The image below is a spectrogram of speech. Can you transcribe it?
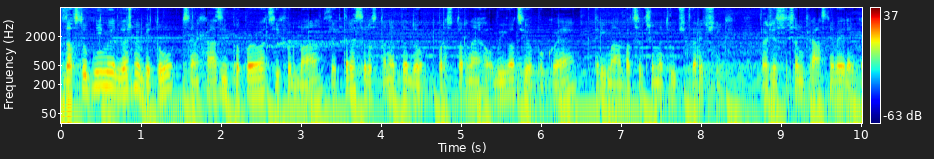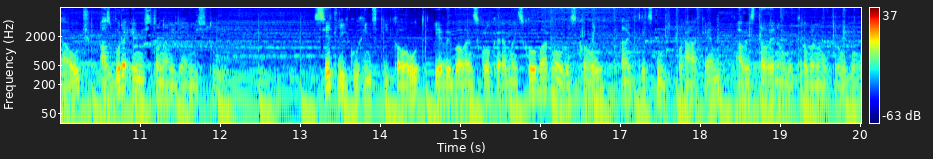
Za vstupními dveřmi bytu se nachází propojovací chodba, ze které se dostanete do prostorného obývacího pokoje, který má 23 metrů čtverečních, takže se sem krásně vejde gauč a zbude i místo na jídelní stůl. Světlý kuchyňský kout je vybaven sklokeramickou varnou deskou, elektrickým sporákem a vystavenou mikrovlnou troubou.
